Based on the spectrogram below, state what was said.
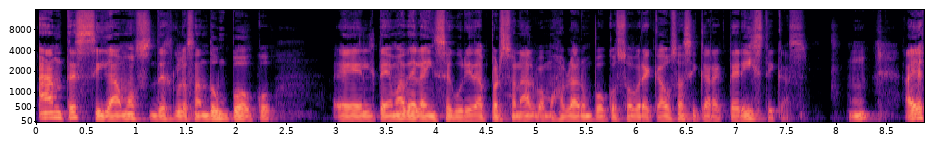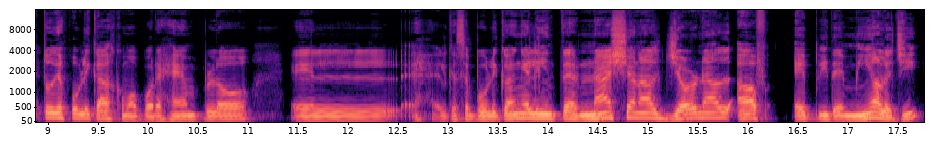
Antes sigamos desglosando un poco el tema de la inseguridad personal. Vamos a hablar un poco sobre causas y características. Hay estudios publicados como por ejemplo el, el que se publicó en el International Journal of Epidemiology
